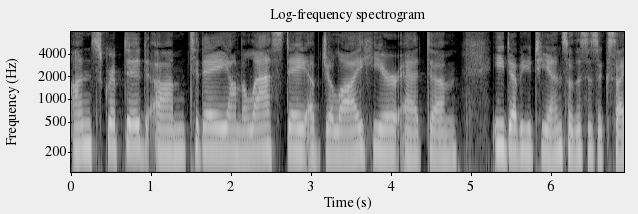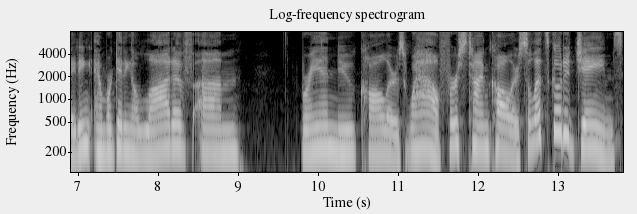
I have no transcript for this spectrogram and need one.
unscripted um, today on the last day of July here at um, EWTN. So this is exciting. And we're getting a lot of um, brand new callers. Wow, first time callers. So let's go to James,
